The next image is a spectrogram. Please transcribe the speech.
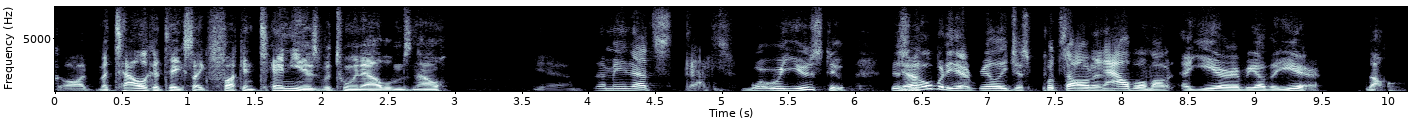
God, Metallica takes like fucking 10 years between albums now. Yeah, I mean that's that's what we're used to. There's Yeah. nobody that really just puts out an album out a year every other year. No,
